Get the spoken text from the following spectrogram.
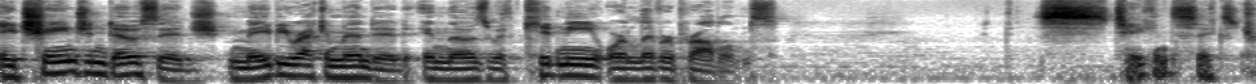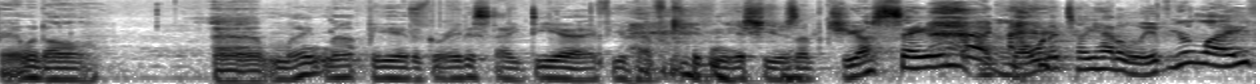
A change in dosage may be recommended in those with kidney or liver problems. S- Taking six tramadol uh, might not be the greatest idea if you have kidney issues. I'm just saying. I don't want to tell you how to live your life.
